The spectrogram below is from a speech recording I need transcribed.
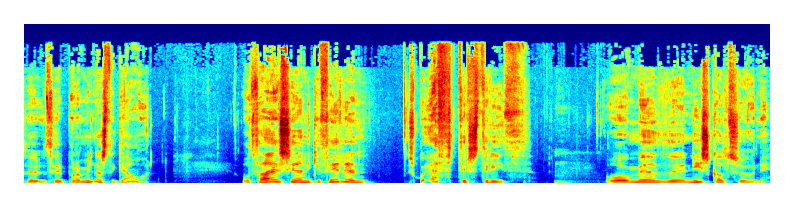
þeir, þeir bara minnast ekki á hann og það er síðan ekki fyrir en sko eftir stríð. Og með nýskaldsögunni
